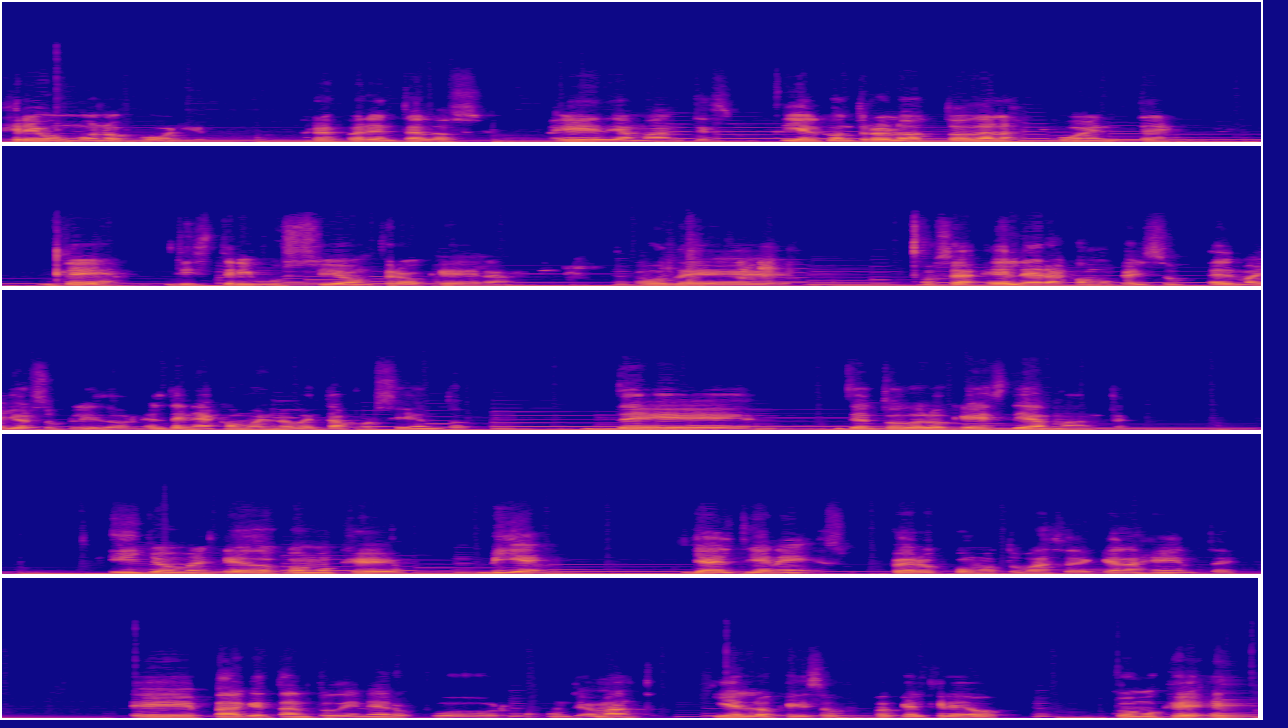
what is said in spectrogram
creó un monopolio referente a los eh, diamantes. Y él controló todas las fuentes de distribución, creo que era. O de. O sea, él era como que el, el mayor suplidor. Él tenía como el 90% de, de todo lo que es diamante. Y yo me quedo como que, bien, ya él tiene eso. Pero ¿cómo tú vas a hacer que la gente eh, pague tanto dinero por un diamante? Y él lo que hizo fue que él creó como que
